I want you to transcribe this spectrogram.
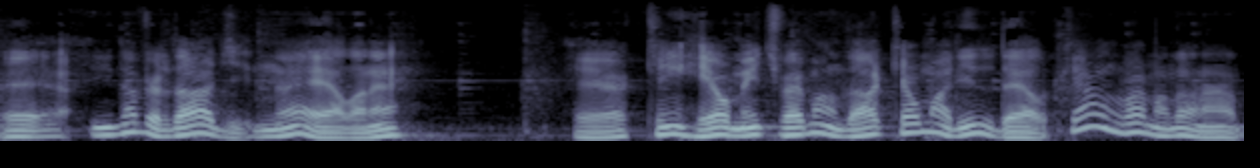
É, e na verdade, não é ela, né? É quem realmente vai mandar, que é o marido dela. Porque ela não vai mandar nada.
